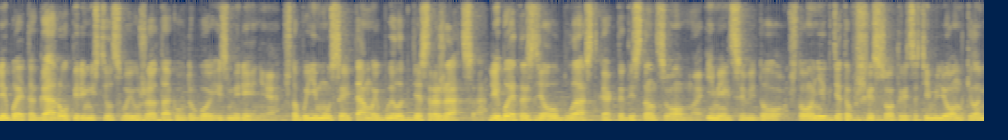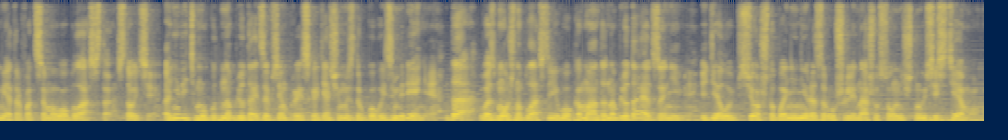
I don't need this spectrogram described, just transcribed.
Либо это Гару переместил свою же атаку в другое измерение, чтобы ему с Сайтамой было где сражаться. Либо это сделал Бласт как-то дистанционно. Имеется в виду, что они где-то в 630 миллионов километров от самого Бласта. Стойте, они ведь могут наблюдать за всем происходящим из другого измерения. Да, возможно, Бласт и его команда наблюдают за ними и делают все, чтобы они не разрушили нашу Солнечную систему.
